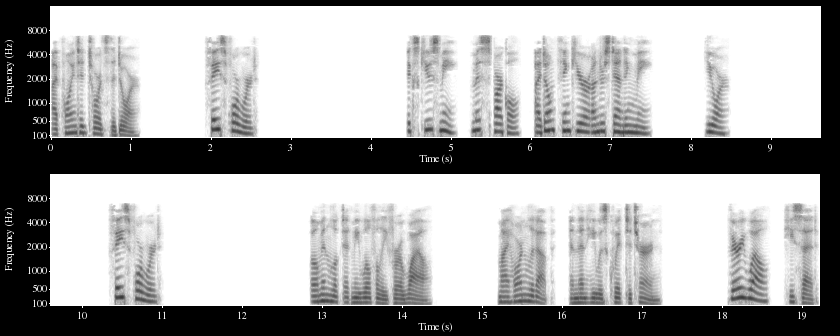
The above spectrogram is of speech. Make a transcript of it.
I pointed towards the door. Face forward. Excuse me, Miss Sparkle, I don't think you're understanding me. You're. Face forward. Omen looked at me willfully for a while. My horn lit up, and then he was quick to turn. Very well, he said,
